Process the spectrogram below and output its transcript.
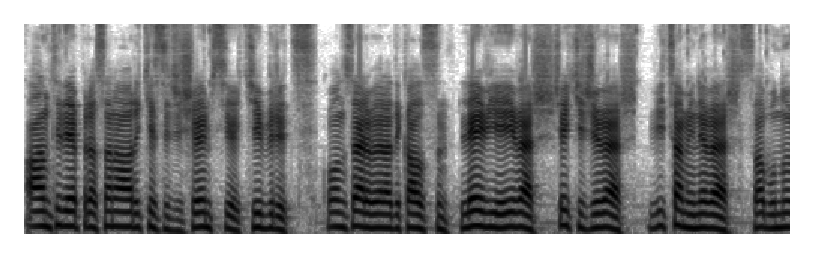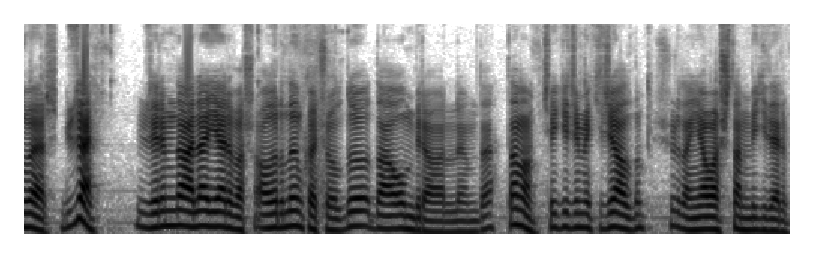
Antidepresan ağrı kesici, şemsiye, kibrit, konserveler hadi kalsın. Levyeyi ver, çekici ver, vitamini ver, sabunu ver. Güzel. Üzerimde hala yer var. Ağırlığım kaç oldu? Daha 11 ağırlığımda. Tamam çekici mekici aldım. Şuradan yavaştan bir gidelim.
